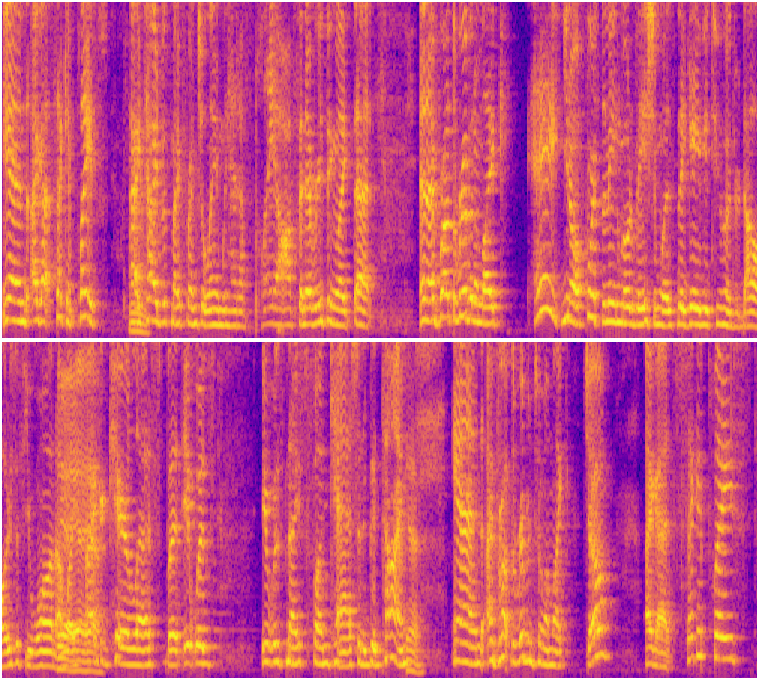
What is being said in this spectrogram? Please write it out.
and I got second place. I tied with my friend Jolene. We had a playoff and everything like that, and I brought the ribbon. I'm like. Hey, you know, of course, the main motivation was they gave you two hundred dollars if you want. I'm Yeah, like, yeah, I could care less, but it was, it was nice, fun cash and a good time. Yeah. And I brought the ribbon to him. I'm like, Joe, I got second place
